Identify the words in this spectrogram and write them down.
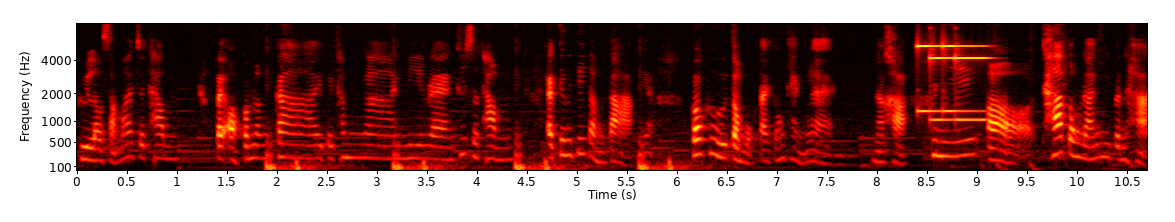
คือเราสามารถจะทำไปออกกำลังกายไปทำงาน มีแรงที่จะทำแอคทิวิตี้ต่างๆเนี่ยก็คือต่อมหมวกไตต้องแข็งแรงนะคะทีนี้ถ้าตรงนั้นมีปัญหา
